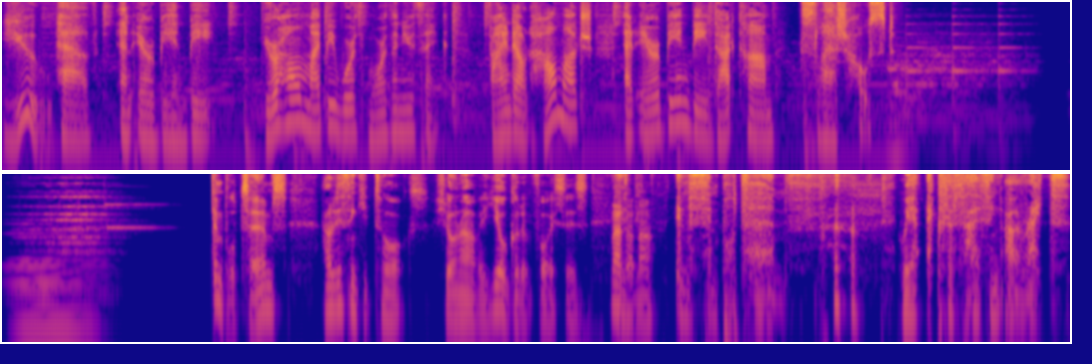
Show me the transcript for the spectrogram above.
you have an Airbnb. Your home might be worth more than you think. Find out how much at airbnb.com/slash host. Simple terms. How do you think he talks, Shaun Harvey? You're good at voices. I don't know. In simple terms, we are exercising our right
